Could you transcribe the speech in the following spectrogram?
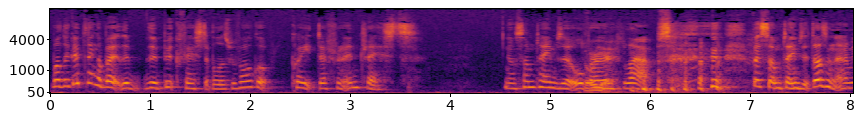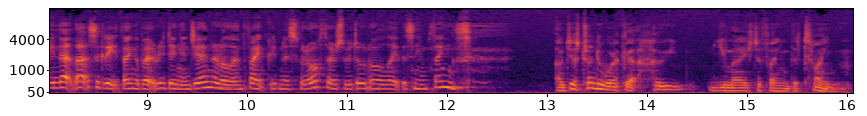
Well, the good thing about the, the book festival is we've all got quite different interests. You know, sometimes it overlaps, oh, yes. but sometimes it doesn't. And I mean, that, that's a great thing about reading in general, and thank goodness for authors, we don't all like the same things. I'm just trying to work out how you manage to find the time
